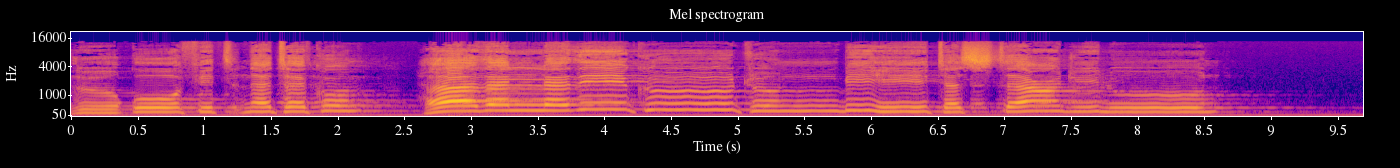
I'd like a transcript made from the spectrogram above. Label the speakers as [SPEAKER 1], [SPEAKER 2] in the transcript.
[SPEAKER 1] ذوقوا فتنتكم هذا الذي كنتم به تستعجلون.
